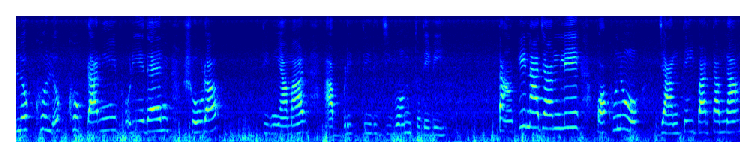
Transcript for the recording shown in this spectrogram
লক্ষ লক্ষ প্রাণে ভরিয়ে দেন সৌরভ, তিনি আমার আবৃত্তির জীবন্ত দেবী। তাকে না জানলে কখনো জানতেই পারতাম না।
